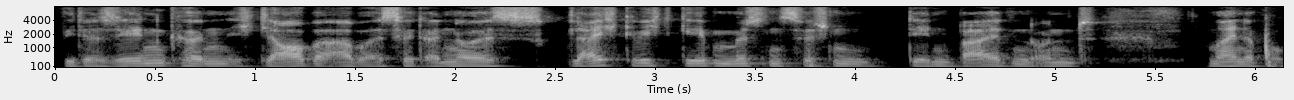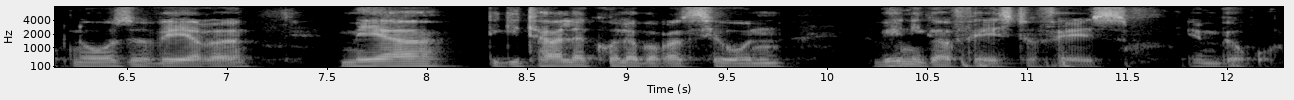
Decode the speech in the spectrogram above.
wieder sehen können. Ich glaube aber, es wird ein neues Gleichgewicht geben müssen zwischen den beiden und meine Prognose wäre, mehr digitale Kollaboration, weniger Face-to-Face -face im Büro.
